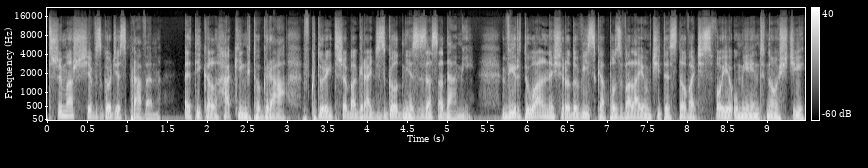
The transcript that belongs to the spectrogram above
trzymasz się w zgodzie z prawem. Ethical hacking to gra, w której trzeba grać zgodnie z zasadami. Wirtualne środowiska pozwalają ci testować swoje umiejętności,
